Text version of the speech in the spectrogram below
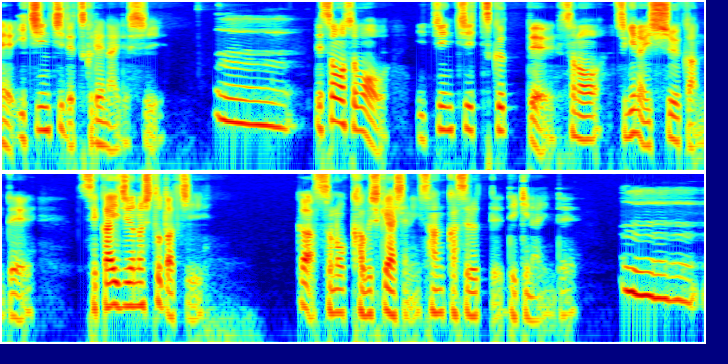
えー1日で作れないですし、うん。で、そもそも1日作って、その次の1週間で、世界中の人たちがその株式会社に参加するってできないんで、うん。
